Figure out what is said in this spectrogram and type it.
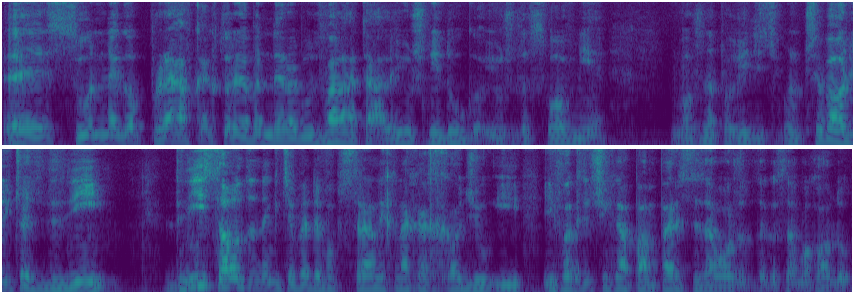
e, słynnego prawka, które będę robił dwa lata, ale już niedługo, już dosłownie można powiedzieć, no, trzeba odliczać dni. Dni sądne, gdzie będę w obstranych nachach chodził i, i faktycznie chyba pampersy założę do tego samochodu.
